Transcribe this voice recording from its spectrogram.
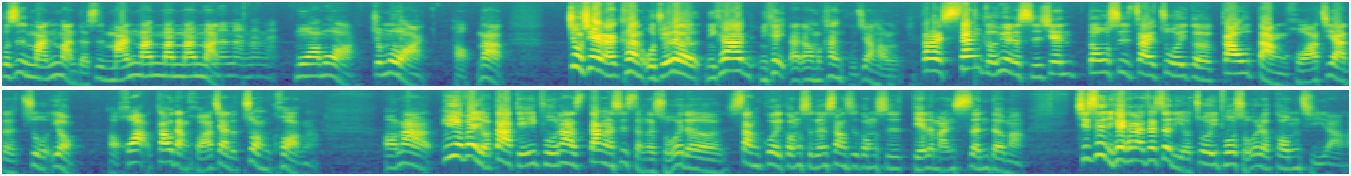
不是满满的，是满满满满满满满满满，摸啊摸啊就摸啊。好，那就现在来看，我觉得你看它，你可以来，让我们看股价好了。大概三个月的时间，都是在做一个高档滑价的作用，好滑高档滑价的状况啊。哦，那一月份有大跌一波，那当然是整个所谓的上柜公司跟上市公司跌的蛮深的嘛。其实你可以看到在这里有做一波所谓的攻击啦，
